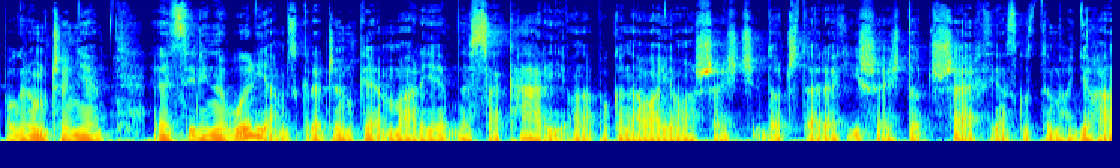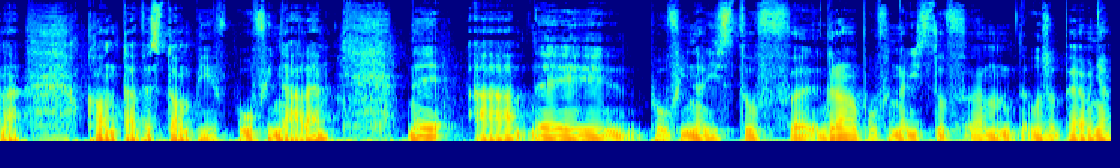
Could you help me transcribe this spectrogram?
pogromczynię Serena Williams, greczynkę Marię Sakari. Ona pokonała ją 6 do 4 i 6 do 3. W związku z tym Johanna Konta wystąpi w półfinale, a półfinalistów, grono półfinalistów uzupełnia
